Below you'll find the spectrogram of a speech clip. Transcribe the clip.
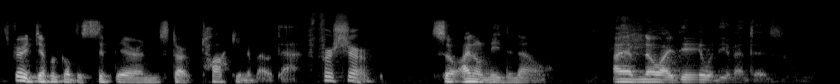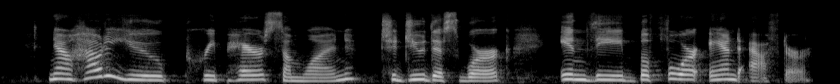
it's very difficult to sit there and start talking about that. For sure. So I don't need to know. I have no idea what the event is. Now, how do you prepare someone to do this work in the before and after?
